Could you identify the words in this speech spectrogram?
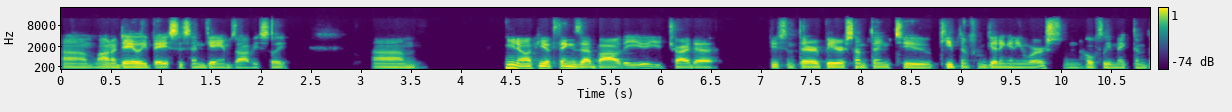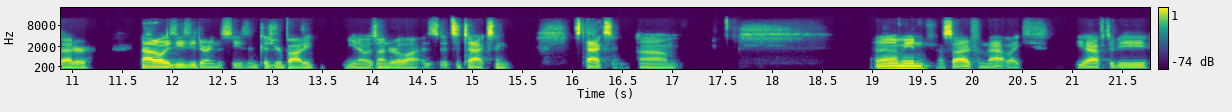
um, on a daily basis and games, obviously. Um, you know, if you have things that bother you, you try to do some therapy or something to keep them from getting any worse and hopefully make them better. Not always easy during the season because your body, you know, is under a lot. It's, it's a taxing. It's taxing. Um, and then, I mean, aside from that, like you have to be.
